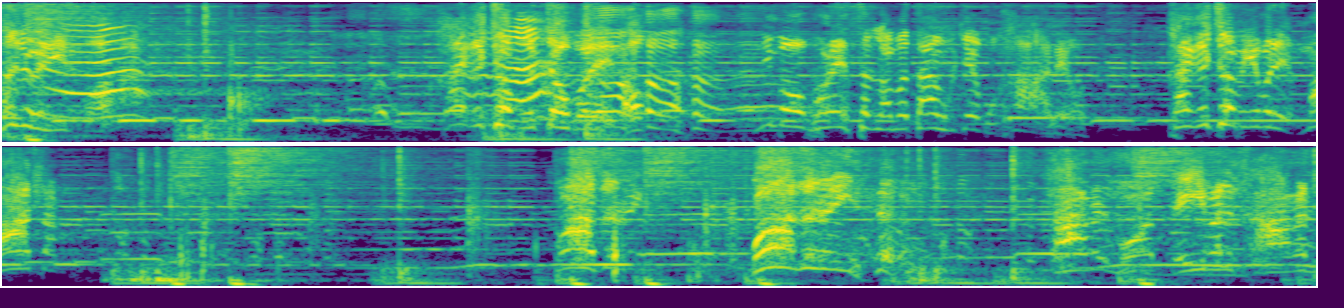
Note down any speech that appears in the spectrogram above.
ซะอยู่ดีกว่า ใครก็ชอบก็จบไปเลยหรอกนี่มองพระเรศลามาตั้งหัวใจของข้าแล้วใครก็ชอบอีกไปเลยมาจังมาซะดิมาซะดิขามันหมอตีมันขามัน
